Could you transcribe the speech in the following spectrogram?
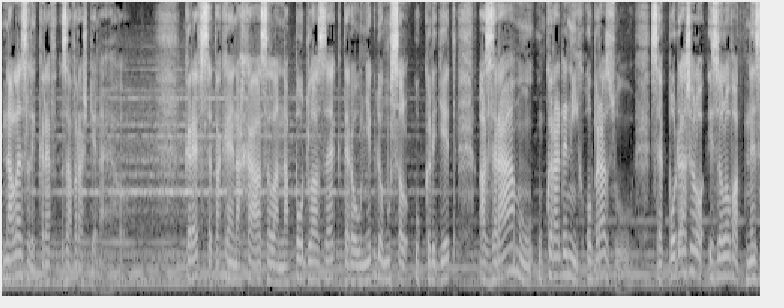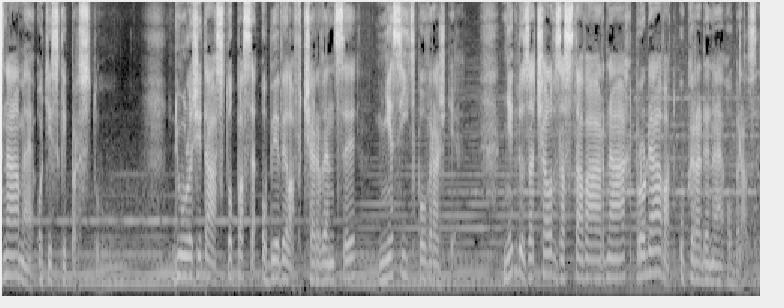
nalezli krev zavražděného. Krev se také nacházela na podlaze, kterou někdo musel uklidit a z rámů ukradených obrazů se podařilo izolovat neznámé otisky prstů. Důležitá stopa se objevila v červenci, měsíc po vraždě. Někdo začal v zastavárnách prodávat ukradené obrazy.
